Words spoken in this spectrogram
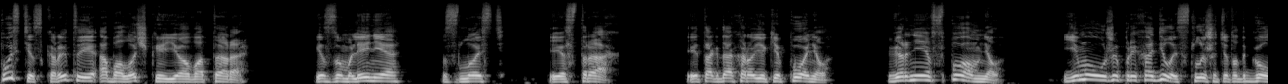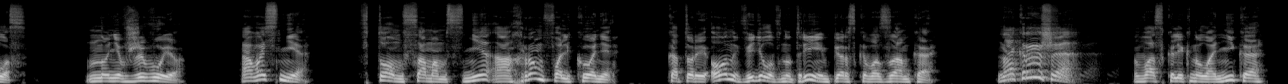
пусть и скрытые оболочкой ее аватара. Изумление, злость и страх. И тогда Харуюки понял, вернее вспомнил. Ему уже приходилось слышать этот голос, но не вживую, а во сне. В том самом сне о Хром Фальконе, который он видел внутри имперского замка. «На крыше!» – воскликнула Ника,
